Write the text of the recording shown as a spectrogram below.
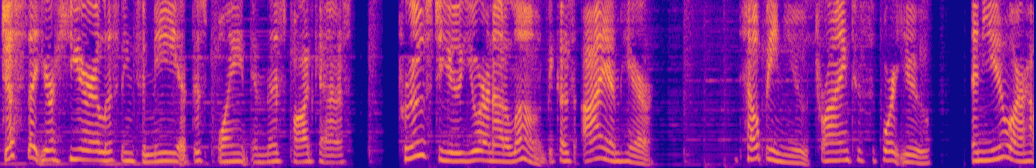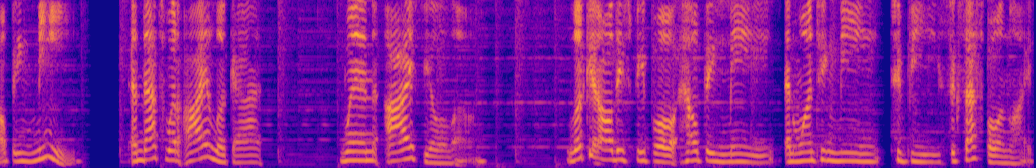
Just that you're here listening to me at this point in this podcast proves to you you are not alone because I am here helping you, trying to support you, and you are helping me. And that's what I look at when I feel alone look at all these people helping me and wanting me to be successful in life.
